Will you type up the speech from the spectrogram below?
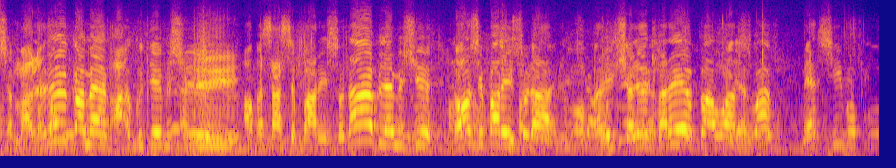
c'est malheureux quand même. Ah, écoutez, monsieur. Allez. Ah, ben ça, c'est pas raisonnable, hein, monsieur. Non, c'est pas raisonnable. Allez, chaleur pareille, on peut avoir soif. Merci beaucoup.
